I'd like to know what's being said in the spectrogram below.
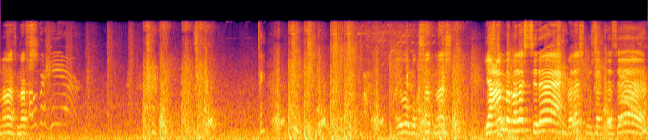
أنا عارف نفسي! أيوه بوكسات ماشي يا عم بلاش سلاح بلاش مسدسات.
